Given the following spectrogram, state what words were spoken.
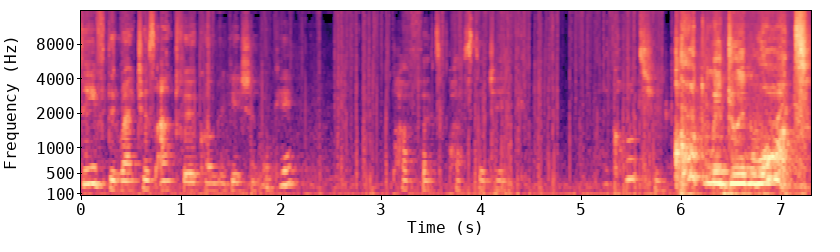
Save the righteous act for your congregation, okay? Perfect, Pastor Jake. I caught you. Caught me doing what?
